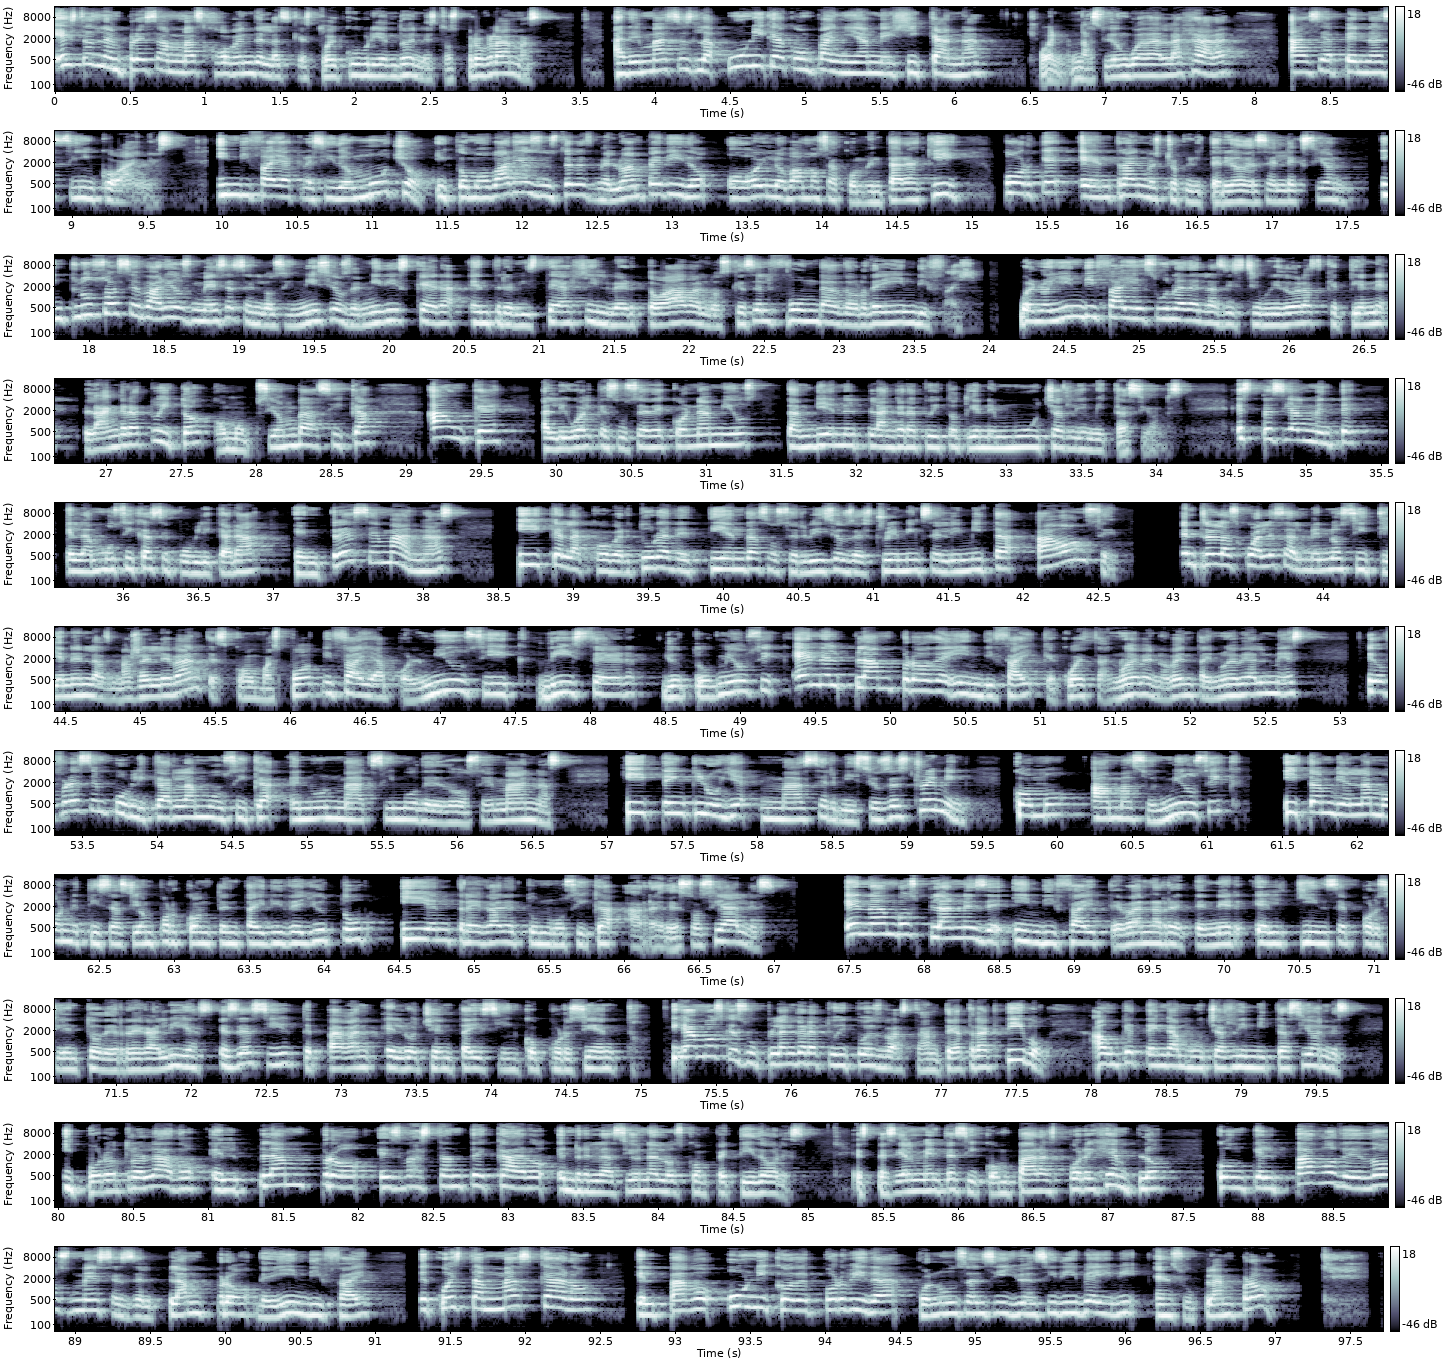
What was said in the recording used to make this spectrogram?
Esta es la empresa más joven de las que estoy cubriendo en estos programas. Además, es la única compañía mexicana, bueno, nació en Guadalajara hace apenas cinco años. Indify ha crecido mucho y como varios de ustedes me lo han pedido, hoy lo vamos a comentar aquí porque entra en nuestro criterio de selección. Incluso hace varios meses en los inicios de mi disquera entrevisté a Gilberto Ábalos, que es el fundador de Indify. Bueno, Indify es una de las distribuidoras que tiene plan gratuito como opción básica, aunque, al igual que sucede con Amuse, también el plan gratuito tiene muchas limitaciones, especialmente que la música se publicará en tres semanas y que la cobertura de tiendas o servicios de streaming se limita a 11, entre las cuales al menos sí tienen las más relevantes, como Spotify, Apple Music, Deezer, YouTube Music. En el plan Pro de Indify, que cuesta $9.99 al mes, te ofrecen publicar la música en un máximo de dos semanas y te incluye más servicios de streaming como Amazon Music y también la monetización por Content ID de YouTube y entrega de tu música a redes sociales. En ambos planes de Indify te van a retener el 15% de regalías, es decir, te pagan el 85%. Digamos que su plan gratuito es bastante atractivo, aunque tenga muchas limitaciones. Y por otro lado, el plan Pro es bastante caro en relación a los competidores especialmente si comparas, por ejemplo, con que el pago de dos meses del plan Pro de Indify te cuesta más caro que el pago único de por vida con un sencillo en CD Baby en su plan Pro.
